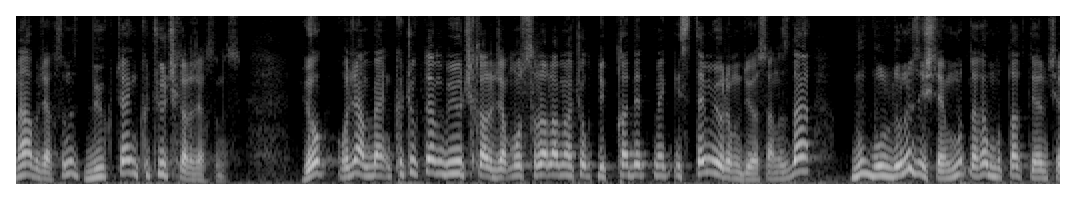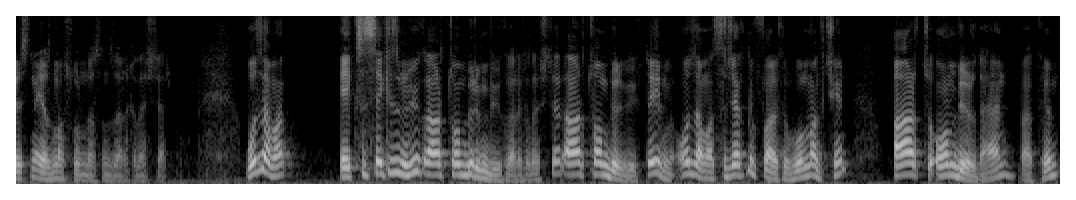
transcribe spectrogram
ne yapacaksınız? Büyükten küçüğü çıkaracaksınız. Yok hocam ben küçükten büyüğü çıkaracağım. O sıralamaya çok dikkat etmek istemiyorum diyorsanız da bu bulduğunuz işlemi mutlaka mutlak değerin içerisine yazmak zorundasınız arkadaşlar. O zaman eksi 8 mi büyük artı 11 mi büyük arkadaşlar? Artı 11 büyük değil mi? O zaman sıcaklık farkını bulmak için artı 11'den bakın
